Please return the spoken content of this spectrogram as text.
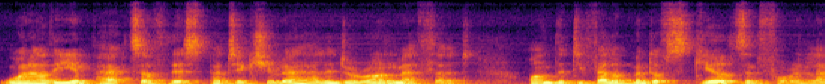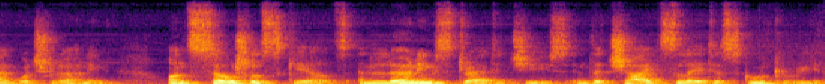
what are the impacts of this particular Helen Doron method on the development of skills in foreign language learning, on social skills and learning strategies in the child's later school career?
